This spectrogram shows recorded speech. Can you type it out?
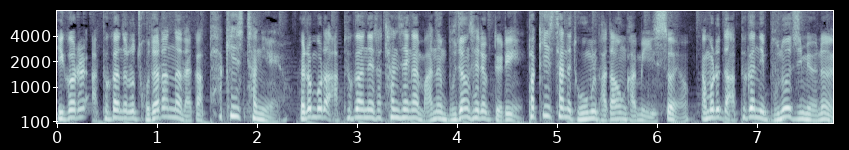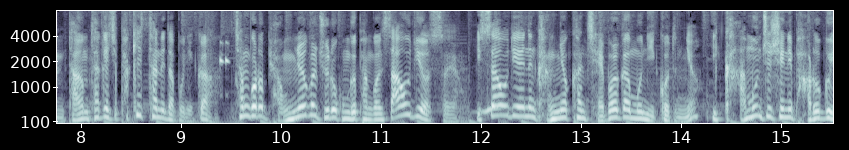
이거를 아프간으로 조달한 나라 가 파키스탄이에요. 여러모로 아프간에서 탄생한 많은 무장 세력들이 파키스탄의 도움을 받아온 감이 있어요. 아무래도 아프간이 무너지면은 다음 타겟이 파키스탄이다 보니까 참고로 병력을 주로 공급한 건 사우디였어요. 이 사우디에는 강력한 재벌 가문이 있거든요. 이 가문 출신이 바로 그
